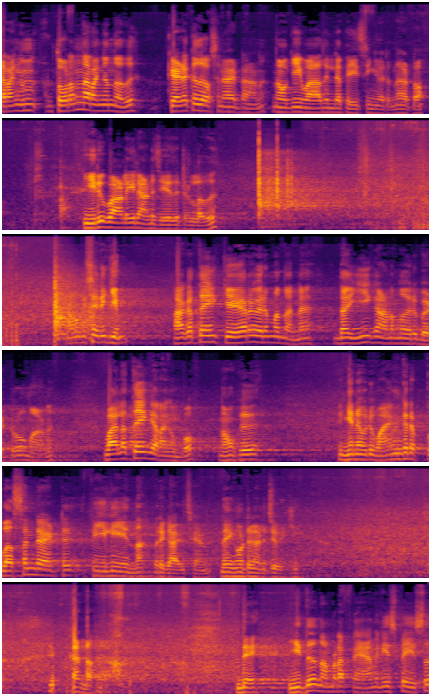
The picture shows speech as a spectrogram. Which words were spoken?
ഇറങ്ങുന്ന തുറന്നിറങ്ങുന്നത് കിഴക്ക് ദിവസമായിട്ടാണ് നമുക്ക് ഈ വാതിലിന്റെ ഫേസിങ് വരുന്നത് കേട്ടോ. ഇരുപാളിയിലാണ് ചെയ്തിട്ടുള്ളത്. ശരിക്കും അകത്തേക്ക് കയറി വരുമ്പം തന്നെ ഇതാ ഈ കാണുന്ന ഒരു ബെഡ്റൂമാണ്. വലത്തേക്ക് ഇറങ്ങുമ്പോൾ നമുക്ക് ഇങ്ങനെ ഒരു ഭയങ്കര പ്ലസന്റ് ആയിട്ട് ഫീൽ ചെയ്യുന്ന ഒരു കാഴ്ചയാണ്. ഇത് ഇങ്ങോട്ട് കാണിച്ചു വയ്ക്കും കണ്ടോ? ഇതേ ഇത് നമ്മുടെ ഫാമിലി സ്പേസ്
